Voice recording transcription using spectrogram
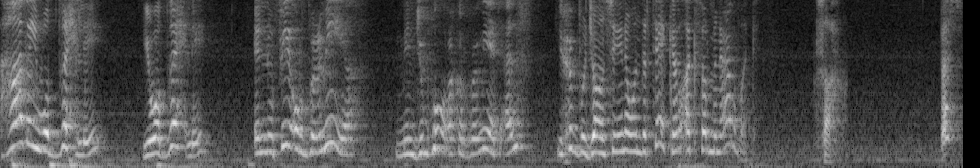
هذا يوضح لي يوضح لي إنه في 400 من جمهورك 400 ألف يحبوا جون سينا وأندرتيكر أكثر من عرضك. صح. بس.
